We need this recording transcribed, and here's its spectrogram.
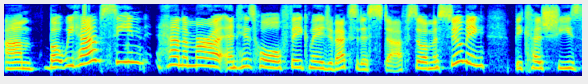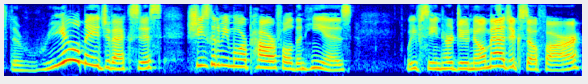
Um, but we have seen Hanamura and his whole fake Mage of Exodus stuff. So I'm assuming because she's the real Mage of Exodus, she's going to be more powerful than he is. We've seen her do no magic so far,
